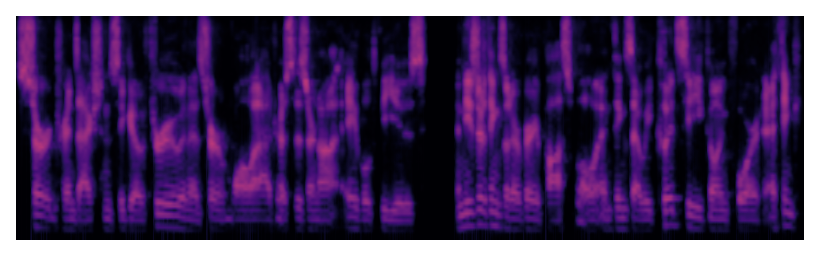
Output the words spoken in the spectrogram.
certain transactions to go through and that certain wallet addresses are not able to be used? And these are things that are very possible and things that we could see going forward. I think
